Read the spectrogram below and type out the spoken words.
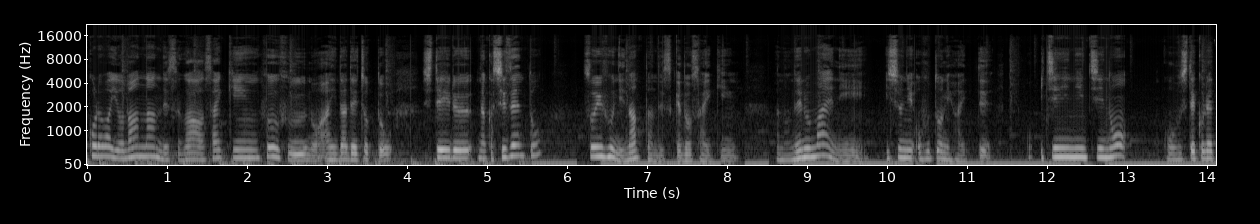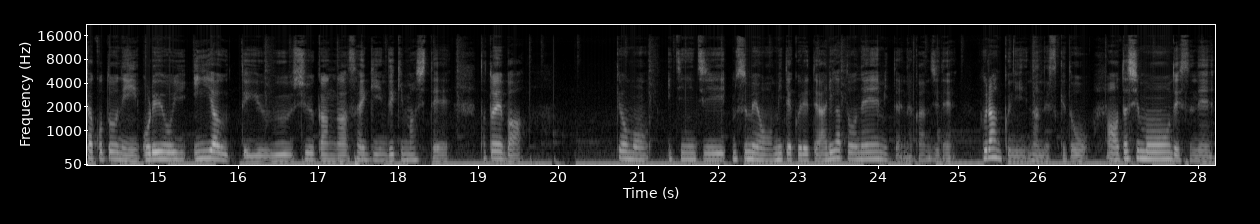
これは余談なんですが最近夫婦の間でちょっとしているなんか自然とそういう風になったんですけど最近。あの寝る前に一緒にお布団に入って一日のこうしてくれたことにお礼を言い合うっていう習慣が最近できまして例えば「今日も一日娘を見てくれてありがとうね」みたいな感じでフランクになんですけど、まあ、私もですね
